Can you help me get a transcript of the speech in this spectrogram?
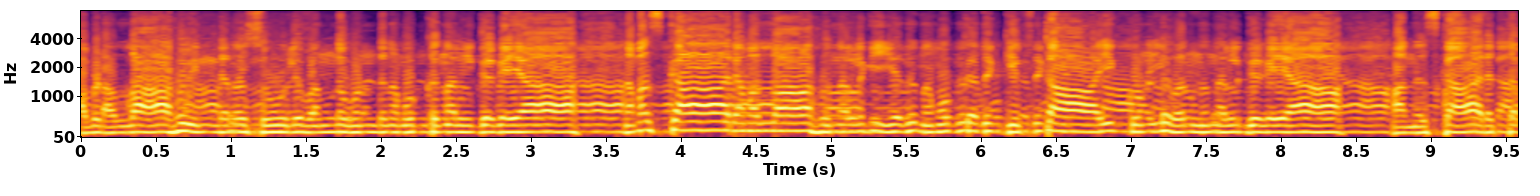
അവിടെ അള്ളാഹുവിന്റെ റസൂൽ വന്നുകൊണ്ട് നമുക്ക് നൽകുകയാ. നമസ്കാരം അള്ളാഹു നൽകിയത് നമുക്കത് ഗിഫ്റ്റായി കൊണ്ടുവന്ന് നൽകുകയാ. ആ നിസ്കാരത്തെ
